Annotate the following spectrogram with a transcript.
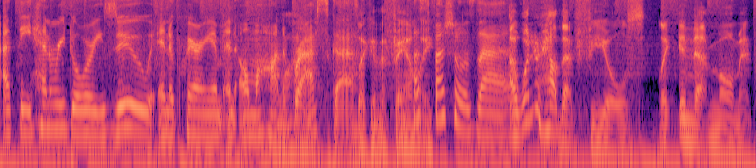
at the Henry Doorly Zoo and Aquarium in Omaha, Nebraska. It's like in the How family. special is that? I wonder how that feels, like in that moment.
